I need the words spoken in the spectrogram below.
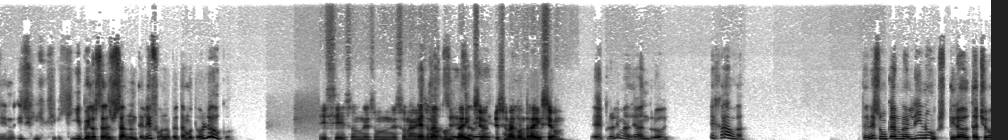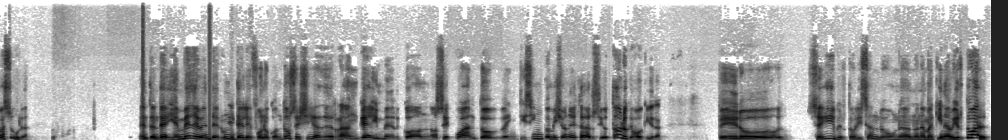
Y, me lo estás usando en teléfono, pero estamos todos locos. Y sí, es, un, es, un, es, una, es una contradicción. Es una contradicción. El problema de Android es Java. Tenés un kernel Linux tirado al tacho de basura. ¿Entendés? Y en vez de vender un teléfono con 12 GB de RAM, gamer, con no sé cuánto, 25 millones de hercios, todo lo que vos quieras, pero seguir virtualizando una, una máquina virtual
